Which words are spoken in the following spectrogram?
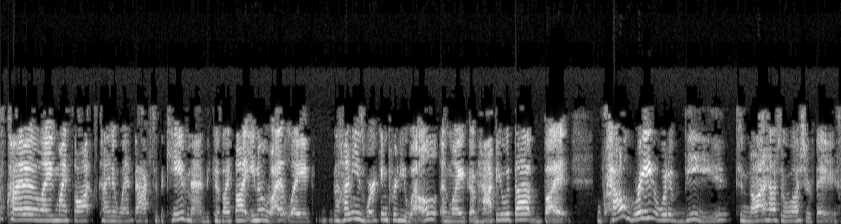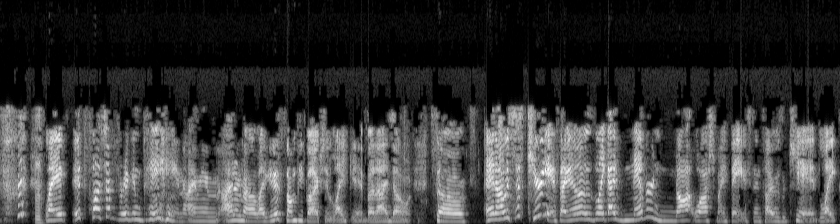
of kind of like my thoughts kind of went back to the caveman because I thought, you know what, like the honey's working pretty well and like I'm happy with that, but how great would it be to not have to wash your face? Hmm. like, it's such a friggin' pain. I mean, I don't know, like, I some people actually like it, but I don't. So, and I was just curious. I, I was like, I've never not washed my face since I was a kid. Like,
